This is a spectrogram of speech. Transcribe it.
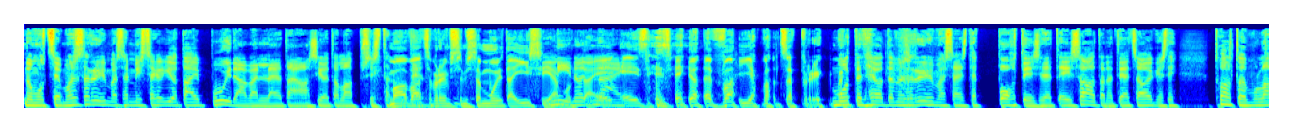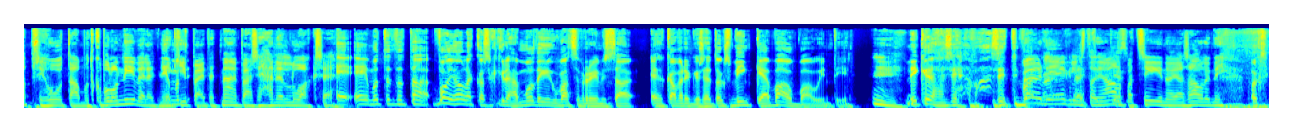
no mutta semmoisessa ryhmässä, missä jotain puidaan välillä jotain asioita lapsista. Mä oon kuten- WhatsApp-ryhmässä, missä on muita isiä, Niin, no mutta ei, näin. ei se, se ei ole vaija WhatsApp-ryhmä. Mutta he on tämmöisessä ryhmässä ja sitten pohtii sitä, että ei saatana, tiedät sä oikeasti, tuolta toi mun lapsi huutaa, mutta kun mulla on nivelet niin Ei, kipeät, että mä en pääse hänen luokseen. Ei, ei, mutta tota, voi olla, koska kyllähän muutenkin kuin WhatsApp-ryhmissä eh, kaveri kysyy, että onko vinkkejä vauvauintiin. Mm. Niin kyllähän siellä vaan sitten... Bernie Eccleston ja Al Pacino ja Sauli, niin Onks,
